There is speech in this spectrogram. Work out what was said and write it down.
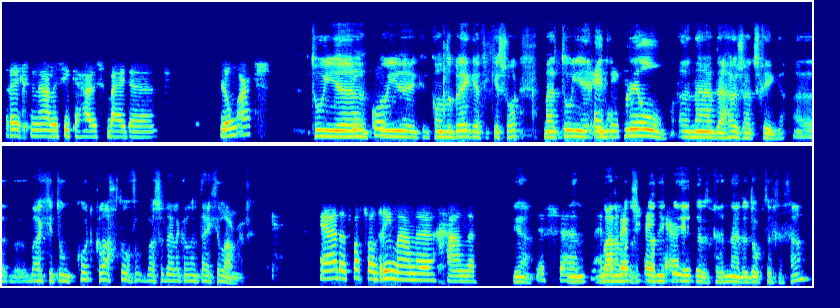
regionale ziekenhuis bij de longarts. Toen je, kon... toen je, ik onderbreek even hoor, maar toen je in april uh, naar de huisarts ging, had je toen kort klachten of was het eigenlijk al een tijdje langer? Ja, dat was al drie maanden gaande. Ja, dus, uh, en, en waarom was je dan niet eerder naar de dokter gegaan?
